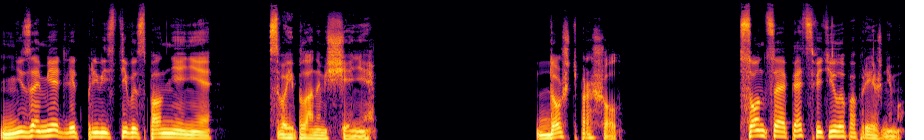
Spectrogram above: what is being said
не замедлит привести в исполнение свои планы мщения. Дождь прошел. Солнце опять светило по-прежнему.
